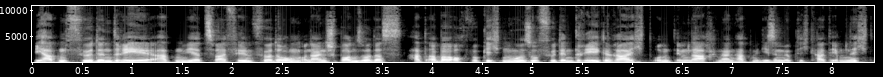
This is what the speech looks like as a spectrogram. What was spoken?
Wir hatten für den Dreh hatten wir zwei Filmförderungen und einen Sponsor. Das hat aber auch wirklich nur so für den Dreh gereicht und im Nachhinein hatten wir diese Möglichkeit eben nicht.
